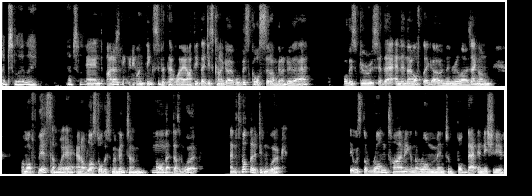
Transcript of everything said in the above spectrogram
Absolutely. Absolutely. And I don't think anyone thinks of it that way. I think they just kind of go, well, this course said I'm going to do that, or this guru said that, and then they off they go, and then realize, hang on, I'm off there somewhere, and I've lost all this momentum. Mm. Oh, that doesn't work. And it's not that it didn't work. It was the wrong timing and the wrong momentum for that initiative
